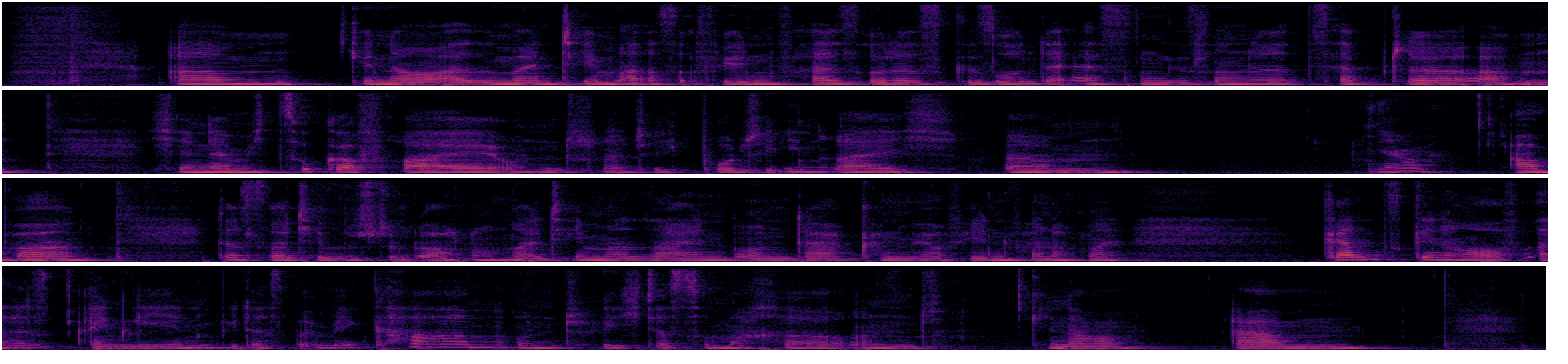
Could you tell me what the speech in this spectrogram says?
ähm, genau, also mein Thema ist auf jeden Fall so das gesunde Essen, gesunde Rezepte. Ähm, ich ernähre mich zuckerfrei und natürlich proteinreich. Ähm, ja, aber das wird hier bestimmt auch nochmal Thema sein und da können wir auf jeden Fall nochmal ganz genau auf alles eingehen, wie das bei mir kam und wie ich das so mache und genau. Ähm,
